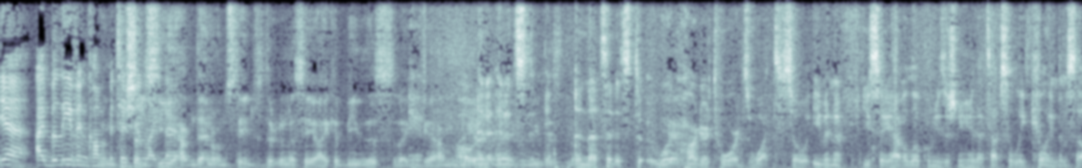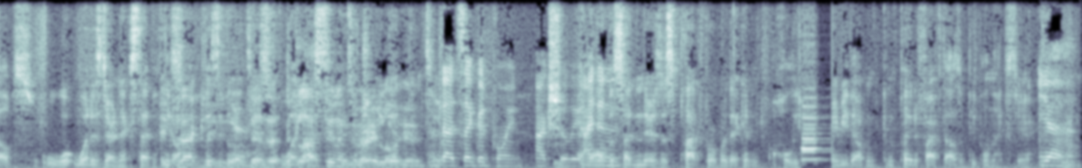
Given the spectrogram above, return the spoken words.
Yeah, I believe in when competition people like see that. Hamdan on stage, they're gonna say, "I could be this." Like, Yeah. I'm, Oh, yeah, and, I and it's can be this. and that's it. It's to work Yeah. harder towards what. So even if you say you have a local musician here that's absolutely killing themselves, what, what is their next step if they don't have Exactly. visibility? There's a- the glass that could ceiling's very low here. That's a good point, actually. and I all of a didn't. sudden there's this platform where they can holy shit, maybe they can play to five thousand people next year. Yeah, hmm.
